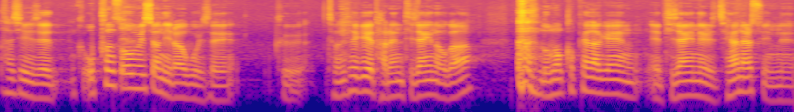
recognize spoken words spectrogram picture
사실 이제 그 open submission이라고 이제 그 전 세계의 다른 디자이너가 노먼 코펜하겐의 디자인을 제안할 수 있는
